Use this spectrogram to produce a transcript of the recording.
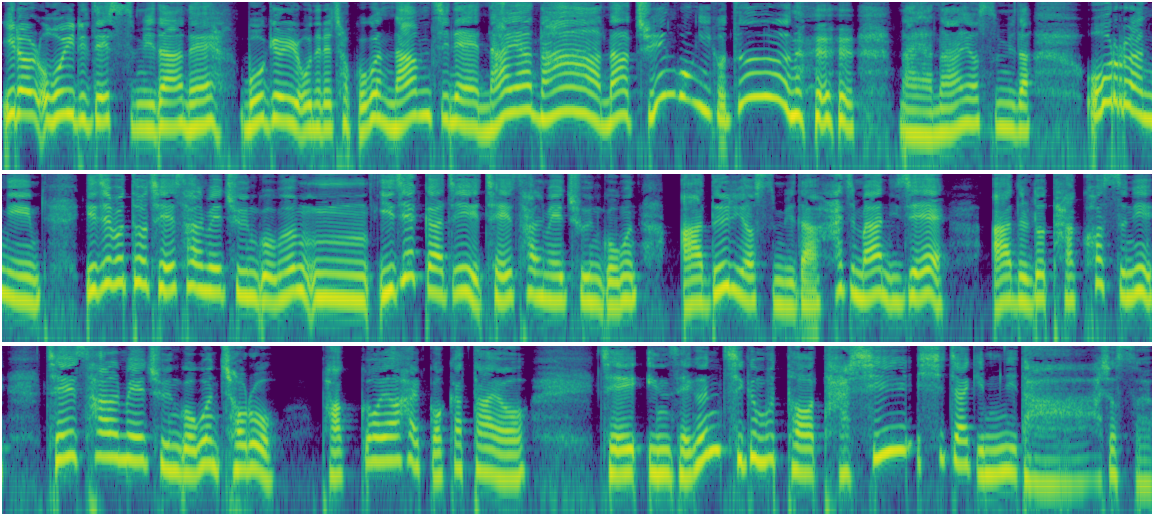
1월 5일이 됐습니다. 네. 목요일 오늘의 첫 곡은 남진의 나야 나, 나 주인공이거든. 나야 나였습니다. 오로라님, 이제부터 제 삶의 주인공은, 음, 이제까지 제 삶의 주인공은 아들이었습니다. 하지만 이제 아들도 다 컸으니 제 삶의 주인공은 저로 바꿔야 할 것 같아요. 제 인생은 지금부터 다시 시작입니다. 하셨어요.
